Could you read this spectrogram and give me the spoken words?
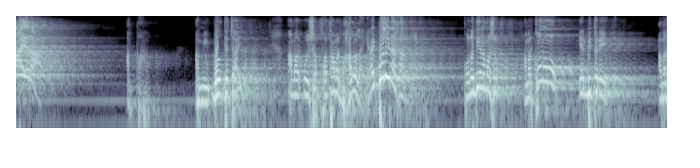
নয় এরা। আব্বা, আমি বলতে চাই, আমার ওইসব কথা আমার ভালো লাগে আমি বলি না কারণ কোনোদিন আমার সব, আমার কোনো এর ভিতরে, আমার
